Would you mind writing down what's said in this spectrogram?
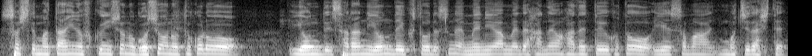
そしてマタイの福音書の5章のところを読んでさらに読んでいくとですね目には目で羽は羽ということをイエス様は持ち出して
